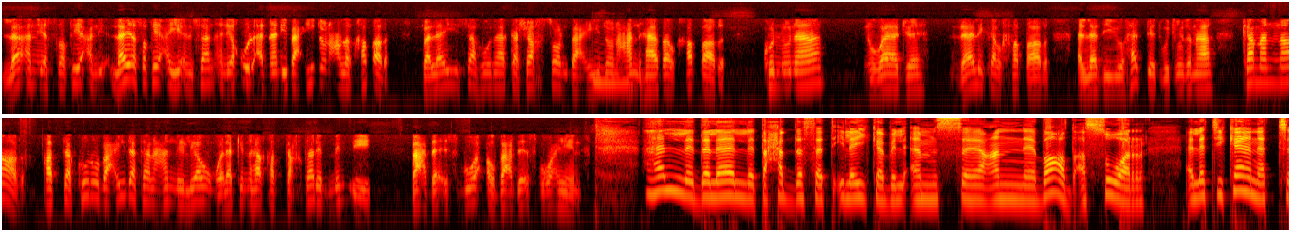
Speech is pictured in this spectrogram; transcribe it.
لا أن يستطيع أن لا يستطيع أي إنسان أن يقول أنني بعيد عن الخطر. فليس هناك شخص بعيد عن هذا الخطر. كلنا نواجه ذلك الخطر الذي يهدد وجودنا كما النار. قد تكون بعيدة عني اليوم ولكنها قد تقترب مني بعد أسبوع أو بعد أسبوعين. هل دلال تحدثت إليك بالأمس عن بعض الصور التي كانت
